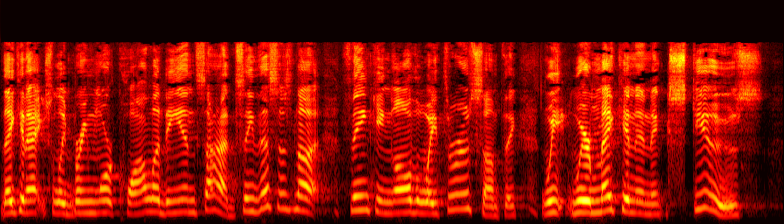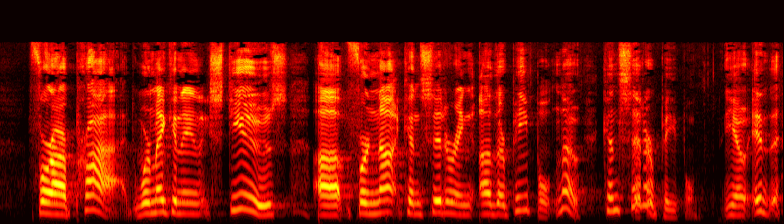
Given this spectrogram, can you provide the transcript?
They can actually bring more quality inside. See, this is not thinking all the way through something. We, we're making an excuse for our pride. We're making an excuse uh, for not considering other people. No, consider people. You know, it,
